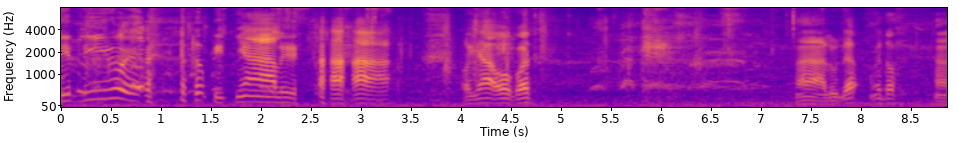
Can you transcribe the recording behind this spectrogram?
ติดดีด้วย ติดหญ้าเลยเอาหญ้าออกก่อนอ่าหลุดแล้วไม่ต้องอ่า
